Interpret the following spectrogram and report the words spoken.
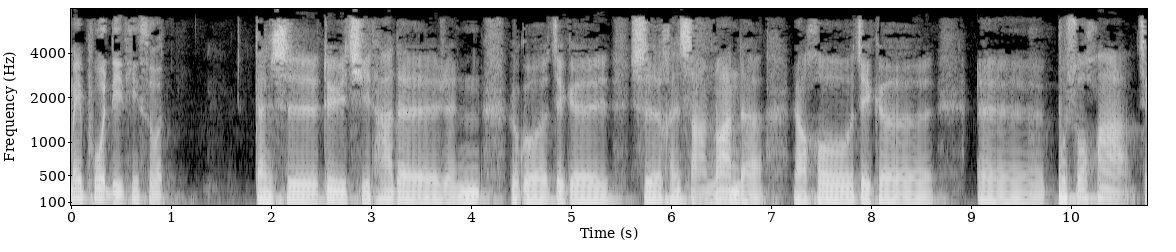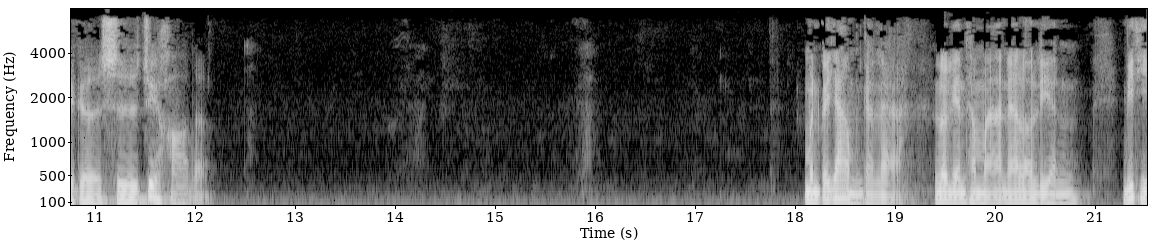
ไม่พูดดีที่สุด但是对于其他的人，如果这个是很散乱的，然后这个呃不说话，这个是最好的。มันก็ยากเหมือนกันแหละเราเรียนธรรมะนะเราเรียนวิธี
